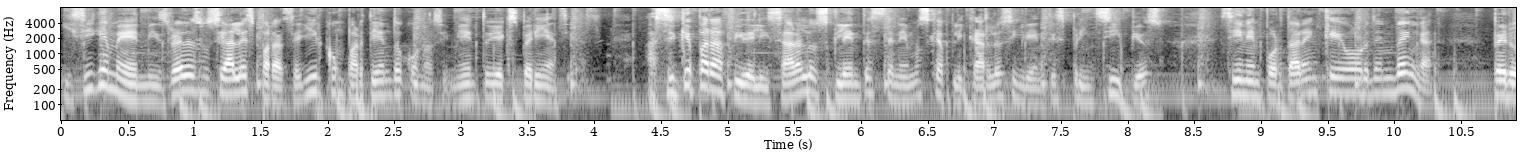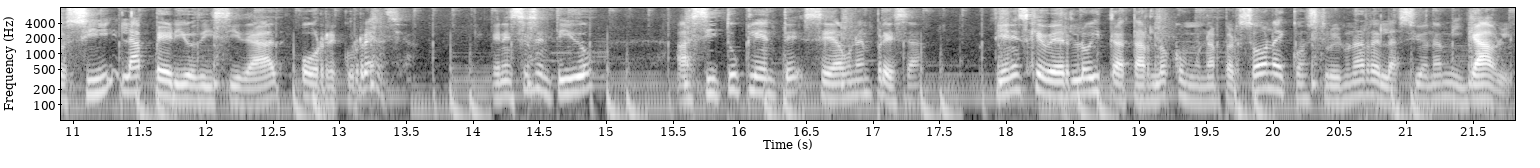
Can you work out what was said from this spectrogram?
y sígueme en mis redes sociales para seguir compartiendo conocimiento y experiencias. Así que para fidelizar a los clientes tenemos que aplicar los siguientes principios sin importar en qué orden vengan, pero sí la periodicidad o recurrencia. En este sentido, así tu cliente sea una empresa, tienes que verlo y tratarlo como una persona y construir una relación amigable.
